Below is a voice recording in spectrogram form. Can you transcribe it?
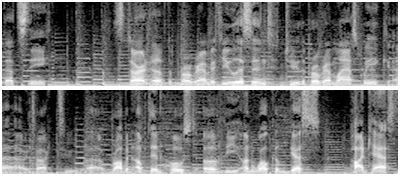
that's the start of the program. If you listened to the program last week, uh, I talked to uh, Robin Upton, host of the Unwelcome Guests podcast.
